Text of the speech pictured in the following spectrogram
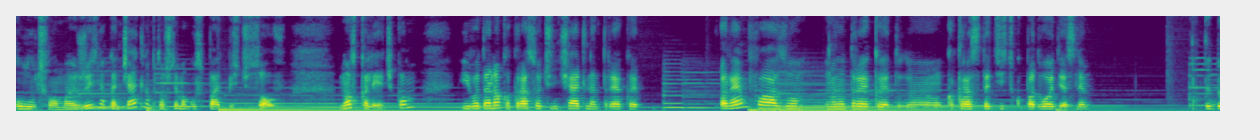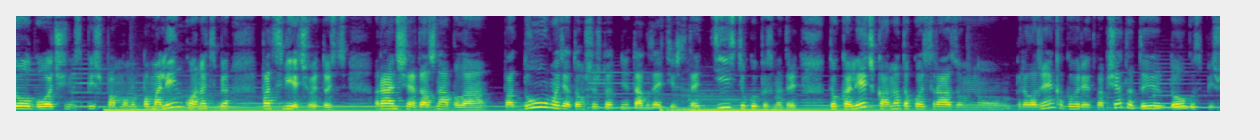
улучшило мою жизнь окончательно, потому что я могу спать без часов, но с колечком. И вот оно как раз очень тщательно трекает REM-фазу, она трекает, э, как раз статистику подводит, если ты долго очень спишь помаленьку, она тебя подсвечивает. То есть раньше я должна была подумать о том, что что-то не так, зайти в статистику и посмотреть. То колечко, оно такое сразу, ну, приложение говорит, вообще-то ты долго спишь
